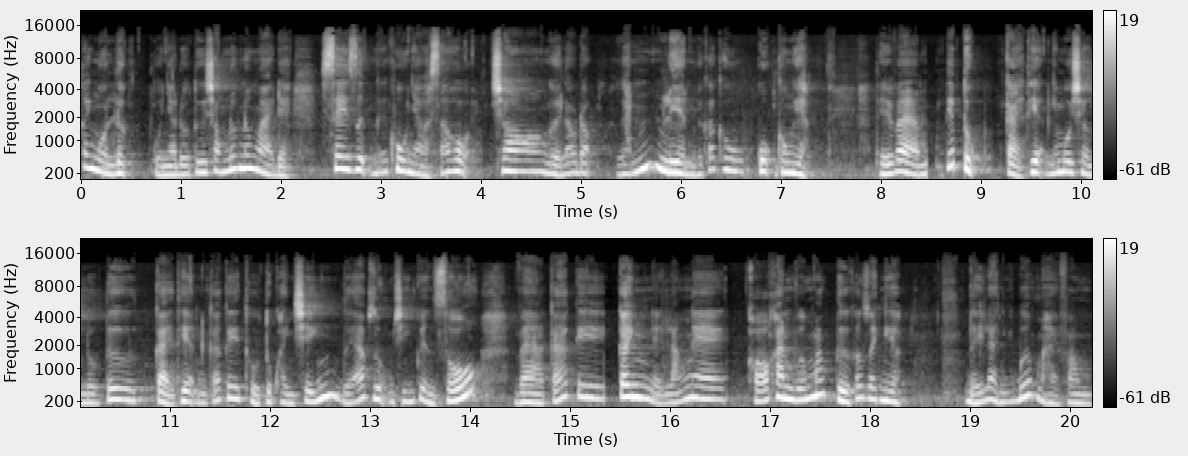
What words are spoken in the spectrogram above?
cái nguồn lực của nhà đầu tư trong nước nước ngoài để xây dựng cái khu nhà ở xã hội cho người lao động gắn liền với các khu cụm công nghiệp. Thế và tiếp tục cải thiện cái môi trường đầu tư, cải thiện các cái thủ tục hành chính rồi áp dụng chính quyền số và các cái kênh để lắng nghe khó khăn vướng mắc từ các doanh nghiệp. Đấy là những bước mà Hải Phòng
